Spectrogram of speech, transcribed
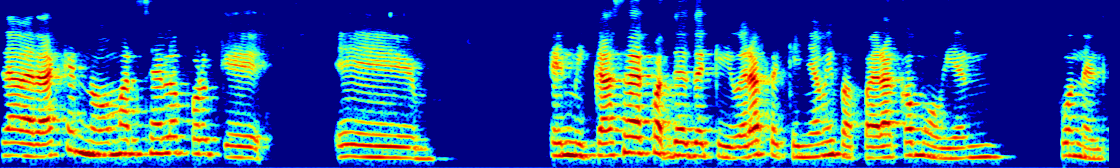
La verdad que no, Marcelo, porque eh, en mi casa, desde que yo era pequeña, mi papá era como bien con el,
